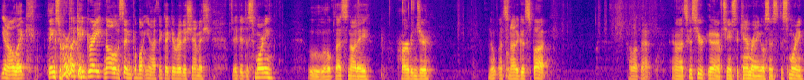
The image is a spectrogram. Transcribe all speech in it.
you know, like, things were looking great, and all of a sudden, come on, you know, I think I get rid of Shemish, which I did this morning. Ooh, I hope that's not a harbinger. Nope, that's not a good spot. How about that? Uh, it's because you're, uh, I've changed the camera angle since this morning.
